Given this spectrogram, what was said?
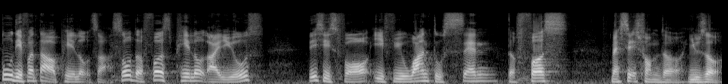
two different type of payloads. Uh. So the first payload I use, this is for if you want to send the first message from the user.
